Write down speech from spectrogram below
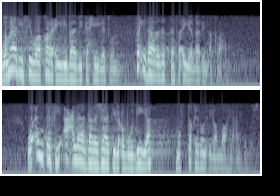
وما لي سوى قرعي لبابك حيلة فإذا رددت فأي باب أقرع. وأنت في أعلى درجات العبودية مفتقر إلى الله عز وجل.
